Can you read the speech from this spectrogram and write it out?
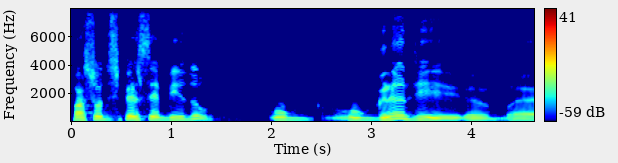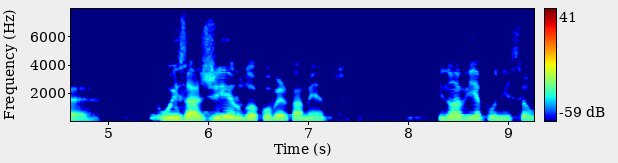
passou despercebido o, o grande, é, o exagero do acobertamento. E não havia punição.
